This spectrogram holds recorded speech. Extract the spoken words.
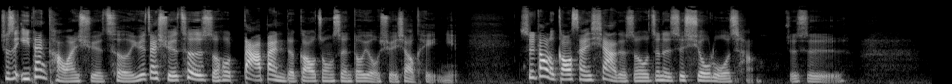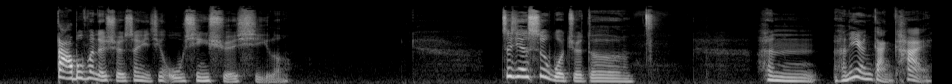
就是一旦考完学测，因为在学测的时候，大半的高中生都有学校可以念，所以到了高三下的时候，真的是修罗场。就是大部分的学生已经无心学习了。这件事我觉得很很令人感慨，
